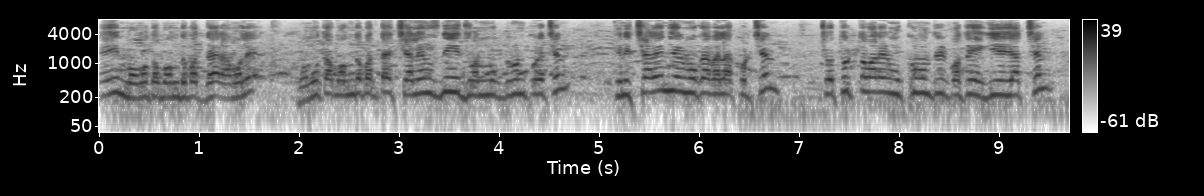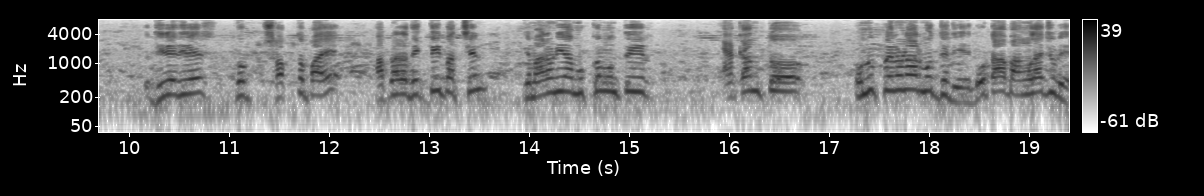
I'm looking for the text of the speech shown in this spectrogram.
এই মমতা বন্দ্যোপাধ্যায়ের আমলে মমতা বন্দ্যোপাধ্যায় চ্যালেঞ্জ নিয়ে জন্মগ্রহণ করেছেন। তিনি চ্যালেঞ্জের মোকাবেলা করছেন, চতুর্থবারের মুখ্যমন্ত্রীর পথে এগিয়ে যাচ্ছেন। ধীরে ধীরে খুব শক্ত পায়ে আপনারা দেখতেই পাচ্ছেন যে মাননীয় মুখ্যমন্ত্রীর একান্ত অনুপ্রেরণার মধ্যে দিয়ে গোটা বাংলা জুড়ে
